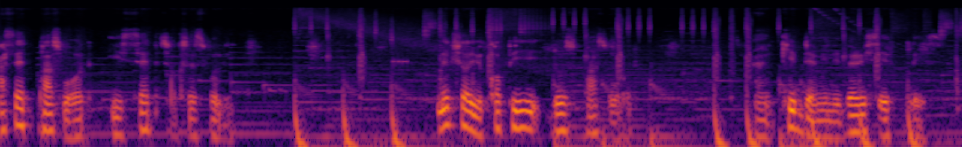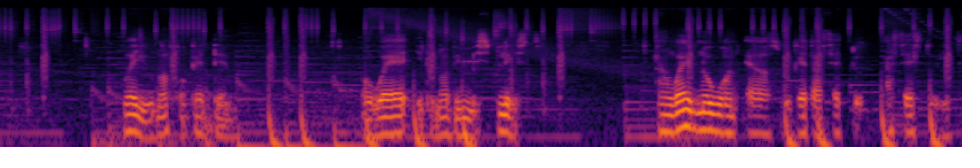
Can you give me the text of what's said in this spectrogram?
asset password is set successfully. Make sure you copy those passwords and keep them in a very safe place where you will not forget them or where it will not be misplaced. And where no one else will get access to access to it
